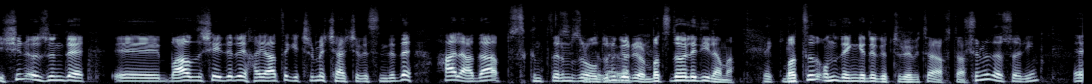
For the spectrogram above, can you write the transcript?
işin özünde e, bazı şeyleri hayata geçirme çerçevesinde de hala da sıkıntılarımız olduğunu var. görüyorum. Batı'da öyle değil ama. Peki. Batı onu dengede götürüyor bir taraftan. Şunu da sorayım. Ee,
